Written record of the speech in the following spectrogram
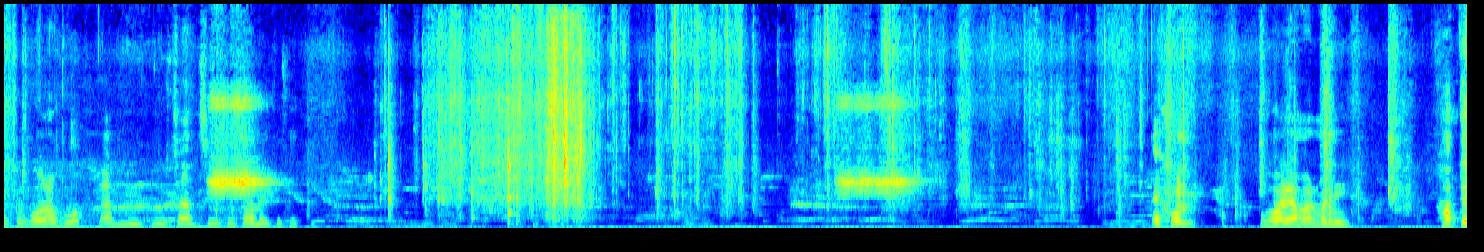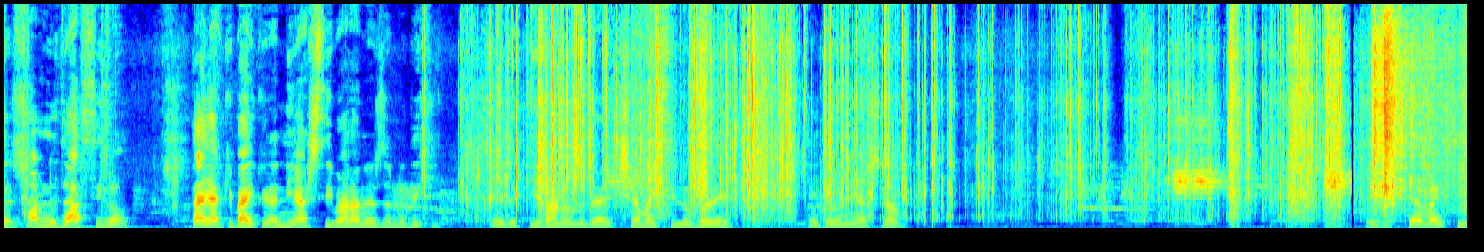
তেলটা গরম হোক, আমি চান্সে একটু বানাইতে থাকি। এখন ঘরে আমার মানে হাতের সামনে যা ছিল, তাই আর কি বাইক করে নিয়ে আসছি বানানোর জন্য। দেখি, এই যে কী বানানো যায়, সেমাই ছিল ঘরে, এটাও নিয়ে আসলাম এই যে শ্যামাই ছিল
